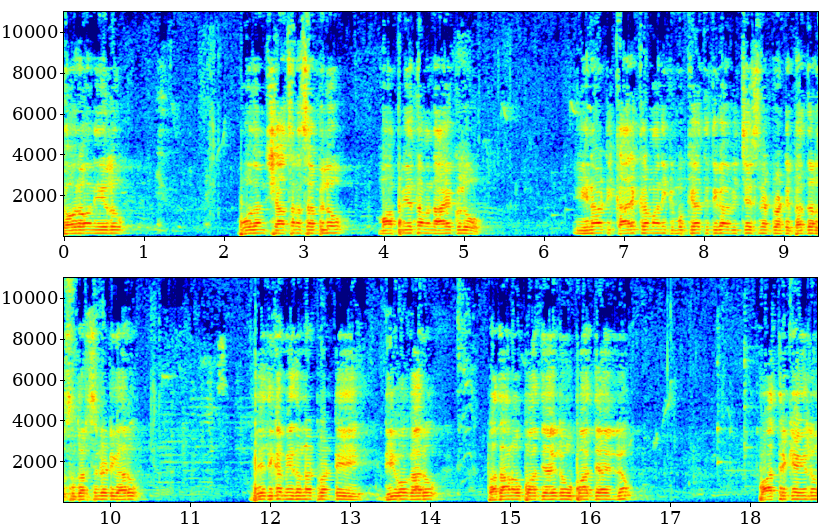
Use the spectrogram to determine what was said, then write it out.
గౌరవనీయులు బోధన్ శాసనసభ్యులు మా ప్రియతమ నాయకులు ఈనాటి కార్యక్రమానికి ముఖ్య అతిథిగా విచ్చేసినటువంటి పెద్దలు సుదర్శన్ రెడ్డి గారు వేదిక మీద ఉన్నటువంటి డిఓ గారు ప్రధాన ఉపాధ్యాయులు ఉపాధ్యాయులు పాత్రికేయులు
